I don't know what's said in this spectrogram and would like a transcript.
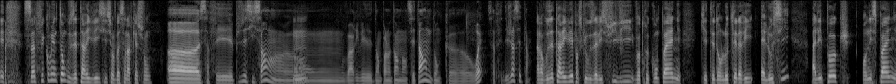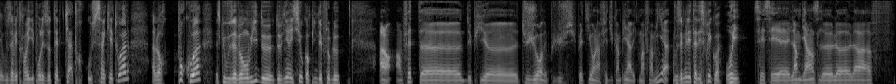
Ça fait combien de temps que vous êtes arrivé ici sur le bassin d'Arcachon? Euh, ça fait plus de 600. euh, Mhm. On va arriver dans pas longtemps dans 7 ans. Donc, euh, ouais, ça fait déjà 7 ans. Alors, vous êtes arrivé parce que vous avez suivi votre compagne qui était dans l'hôtellerie, elle aussi. À l'époque, en Espagne, vous avez travaillé pour les hôtels 4 ou 5 étoiles. Alors, pourquoi est-ce que vous avez envie de, de venir ici au camping des flots bleus? Alors, en fait, euh, depuis euh, toujours, depuis que je suis petit, on a fait du camping avec ma famille. Vous aimez l'état d'esprit, quoi? Oui, c'est- l'ambiance, le- le- la,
